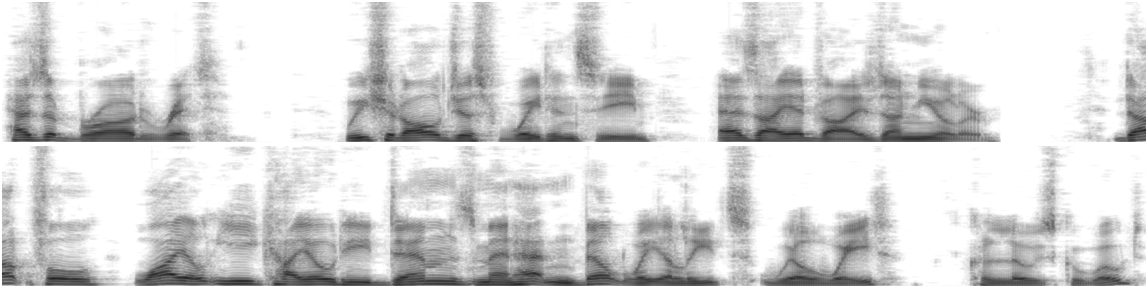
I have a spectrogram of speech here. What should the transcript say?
has a broad writ. We should all just wait and see, as I advised on Mueller. Doubtful Wile E. Coyote Dems Manhattan Beltway elites will wait. Close quote.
